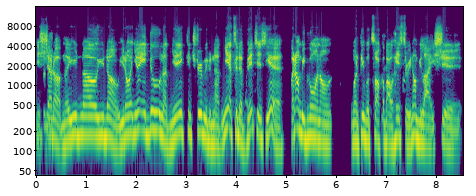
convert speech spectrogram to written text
Just shut up. No, you know, you don't. You don't. You ain't do nothing. You ain't contribute to nothing. Yeah, to the bitches, yeah. But don't be going on when people talk about history. Don't be like shit.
